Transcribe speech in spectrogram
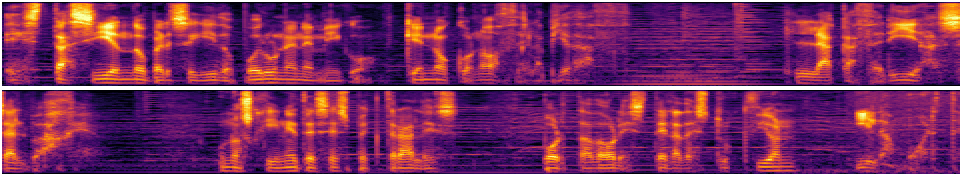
está siendo perseguido por un enemigo que no conoce la piedad. La cacería salvaje. Unos jinetes espectrales, portadores de la destrucción y la muerte.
